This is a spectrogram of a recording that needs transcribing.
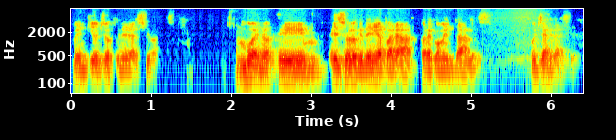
28 generaciones. Bueno, eh, eso es lo que tenía para, para comentarles. Muchas gracias.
